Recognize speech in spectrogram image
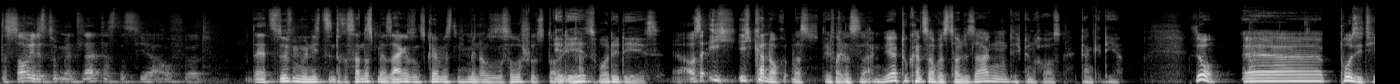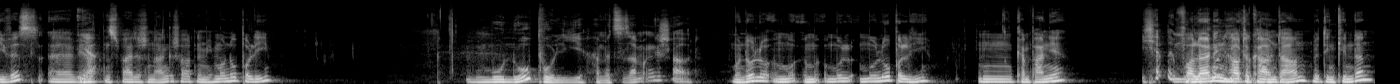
das, sorry, das tut mir jetzt leid, dass das hier aufhört. Jetzt dürfen wir nichts Interessantes mehr sagen, sonst können wir es nicht mehr in unsere Social Story. It is what it is. Ja, außer ich, ich kann noch was Wir Tolles sagen. Ja, du kannst noch was Tolles sagen und ich bin raus. Danke dir. So, äh, Positives. Äh, wir Ja. hatten es beide schon angeschaut, nämlich Monopoly. Monopoly haben wir zusammen angeschaut. Monolo, Mo, Mo, Monopoly mh, Kampagne Ich habe for learning how to calm down mit den Kindern.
